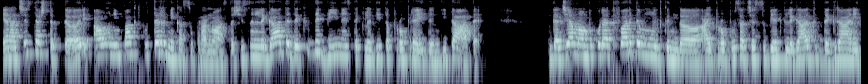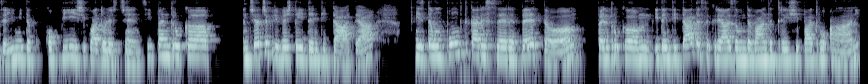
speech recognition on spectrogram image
Iar aceste așteptări au un impact puternic asupra noastră și sunt legate de cât de bine este clădită propria identitate. De aceea m-am bucurat foarte mult când uh, ai propus acest subiect legat de granițe, limite cu copiii și cu adolescenții, pentru că în ceea ce privește identitatea, este un punct care se repetă pentru că identitatea se creează undeva între 3 și 4 ani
